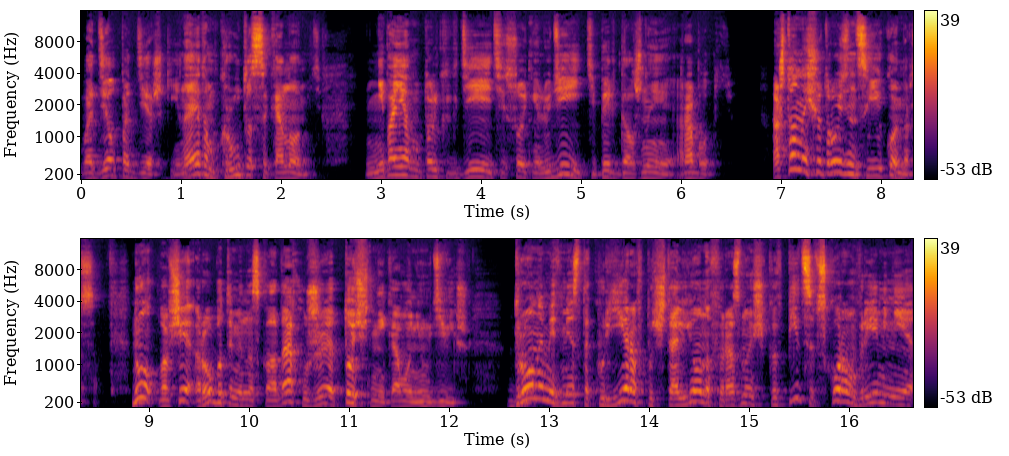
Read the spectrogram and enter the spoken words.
в отдел поддержки и на этом круто сэкономить. Непонятно только, где эти сотни людей теперь должны работать. А что насчет розницы и e-commerce? Ну, вообще, роботами на складах уже точно никого не удивишь. Дронами вместо курьеров, почтальонов и разносчиков пиццы в скором времени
